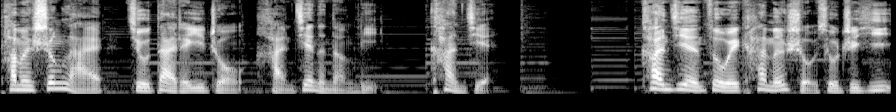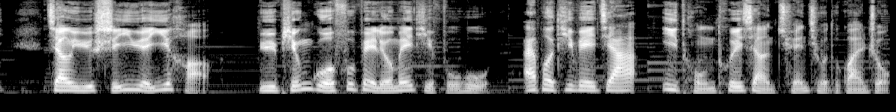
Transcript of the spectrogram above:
他们生来就带着一种罕见的能力——看见。看见作为开门首秀之一，将于十一月一号与苹果付费流媒体服务 Apple TV 加一同推向全球的观众。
